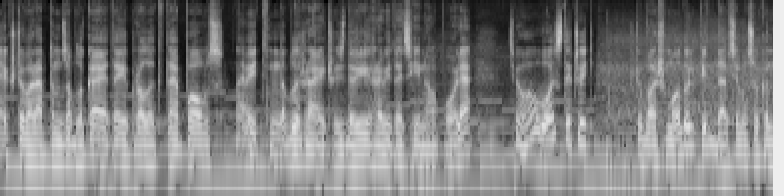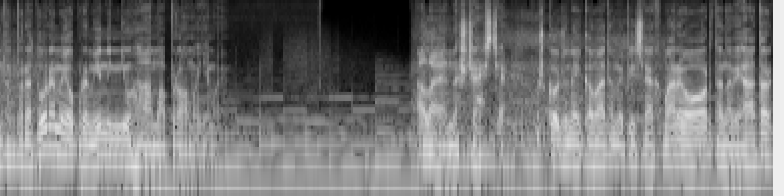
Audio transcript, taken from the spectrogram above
Якщо ви раптом заблукаєте і пролетите повз, навіть наближаючись до її гравітаційного поля, цього вистачить, щоб ваш модуль піддався високим температурам і опроміненню гамма променями. Але на щастя, пошкоджений кометами після хмари Оорта навігатор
